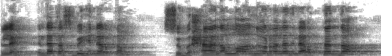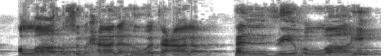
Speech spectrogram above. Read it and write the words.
അല്ലേ? എന്താ തസ്ബീഹിന്റെ അർത്ഥം? സുബാൻ അള്ളാഹ് എന്ന് പറഞ്ഞാൽ അതിന്റെ അർത്ഥം എന്താ? അള്ളാഹു തആല തൻസീഹുല്ലാഹി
